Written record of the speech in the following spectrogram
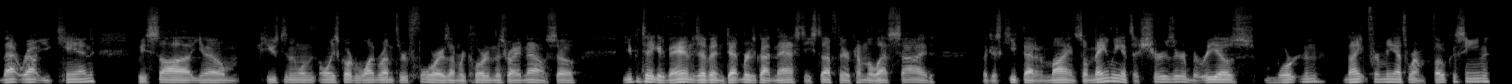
that route, you can. We saw, you know, Houston only scored one run through four as I'm recording this right now. So you can take advantage of it. And Detmer's got nasty stuff there coming the left side, but just keep that in mind. So mainly it's a Scherzer, Berrios, Morton night for me. That's where I'm focusing.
